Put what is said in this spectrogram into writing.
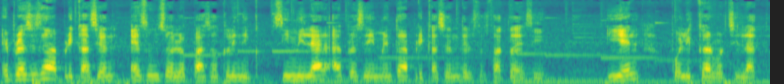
El proceso de aplicación es un solo paso clínico, similar al procedimiento de aplicación del fosfato de zinc y el policarboxilato.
